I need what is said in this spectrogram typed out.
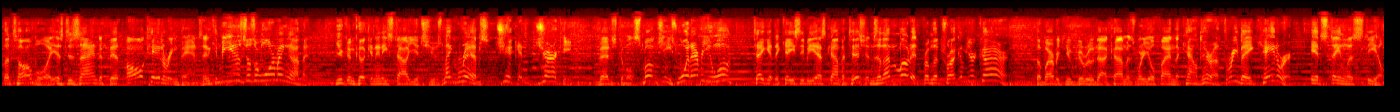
The Tallboy is designed to fit all catering pans and can be used as a warming oven. You can cook in any style you choose. Make ribs, chicken, jerky, vegetables, smoked cheese, whatever you want. Take it to KCBS competitions and unload it from the truck of your car. TheBarbecueGuru.com is where you'll find the Caldera 3-Bay Caterer. It's stainless steel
